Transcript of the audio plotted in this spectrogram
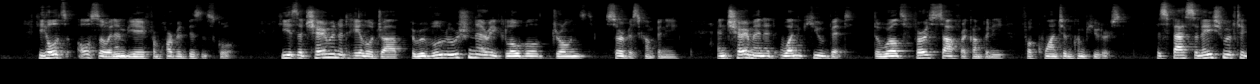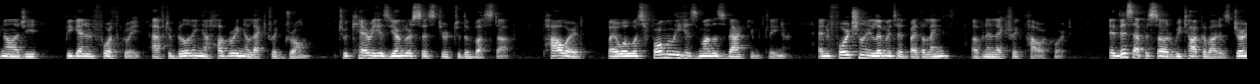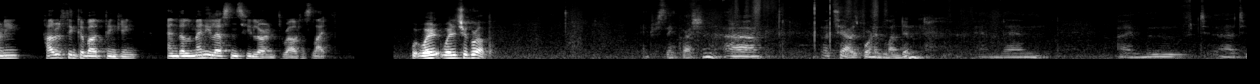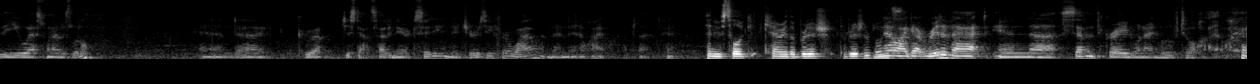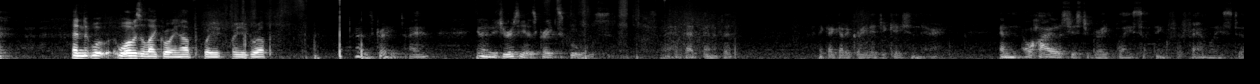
He holds also an MBA from Harvard Business School. He is a chairman at HaloDrop, a revolutionary global drones service company, and chairman at 1QBit, the world's first software company for quantum computers. His fascination with technology began in fourth grade after building a hovering electric drone to carry his younger sister to the bus stop, powered by what was formerly his mother's vacuum cleaner, and fortunately limited by the length of an electric power cord. In this episode, we talk about his journey, how to think about thinking, and the many lessons he learned throughout his life. Where, where did you grow up? Interesting question. Um, let's see, I was born in London, and then I moved uh, to the U.S. when I was little, and uh, grew up just outside of New York City in New Jersey for a while, and then in Ohio after that. And you still carry the British, the British influence? No, I got rid of that in uh, seventh grade when I moved to Ohio. And w- what was it like growing up where you, where you grew up? That was great. I, you know, New Jersey has great schools. So I had that benefit. I think I got a great education there. And Ohio is just a great place, I think, for families to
